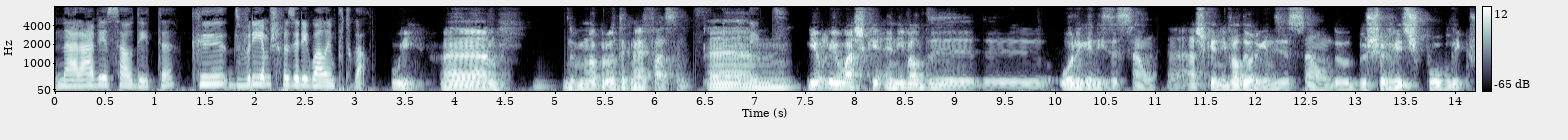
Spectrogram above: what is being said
na Arábia Saudita que deveríamos fazer igual em Portugal? Ui, uh, uma pergunta que não é fácil. Uh, eu, eu, acho que a nível de, de organização, acho que a nível de organização do, dos serviços públicos,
